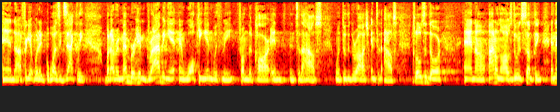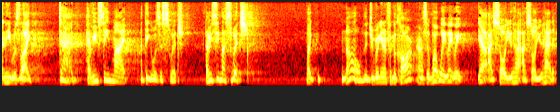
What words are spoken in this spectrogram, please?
and I forget what it was exactly, but I remember him grabbing it and walking in with me from the car in, into the house. Went through the garage into the house, closed the door, and uh, I don't know, I was doing something, and then he was like, "Dad, have you seen my? I think it was his switch. Have you seen my switch?" Like, no. Did you bring it in from the car? And I said, "Well, wait, wait, wait. Yeah, I saw you had. I saw you had it.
